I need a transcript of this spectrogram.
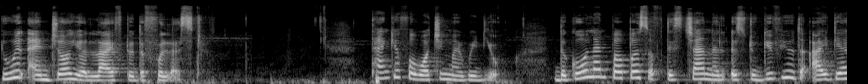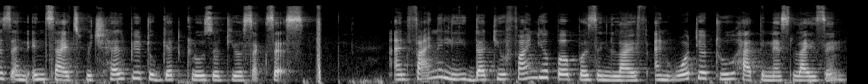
You will enjoy your life to the fullest. Thank you for watching my video. The goal and purpose of this channel is to give you the ideas and insights which help you to get closer to your success. And finally, that you find your purpose in life and what your true happiness lies in.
